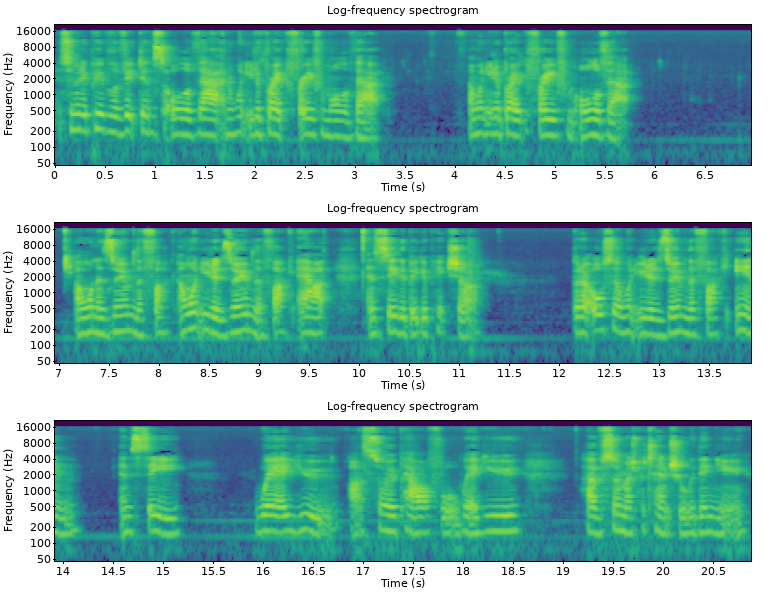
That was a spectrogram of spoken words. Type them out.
And so many people are victims to all of that. And I want you to break free from all of that. I want you to break free from all of that. I want to zoom the fuck, I want you to zoom the fuck out and see the bigger picture. But I also want you to zoom the fuck in and see where you are so powerful, where you have so much potential within you.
